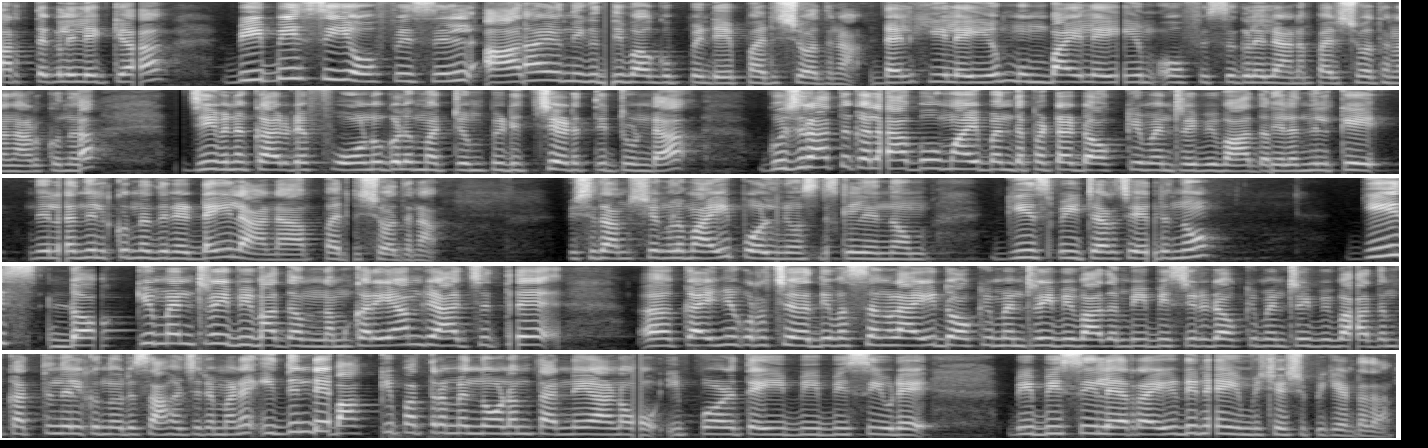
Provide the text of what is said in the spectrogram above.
വാർത്തകളിലേക്ക്. B B C ഓഫീസിൽ ആദായ നികുതി വകുപ്പിന്റെ പരിശോധന. ഡൽഹിയിലെയും മുംബൈയിലെയും ഓഫീസുകളിലാണ് പരിശോധന നടക്കുന്നത്. ജീവനക്കാരുടെ ഫോണുകളും മറ്റും പിടിച്ചെടുത്തിട്ടുണ്ട്. ഗുജറാത്ത് കലാപവുമായി ബന്ധപ്പെട്ട ഡോക്യുമെന്ററി വിവാദം നിലനിൽക്കെ നിലനിൽക്കുന്നതിനിടയിലാണ് പരിശോധന. വിശദാംശങ്ങളുമായി പോൾ ന്യൂസ് ഡെസ്കിൽ നിന്നും ഗീസ് പീറ്റർ ചേരുന്നു. ഗീസ് ഡോക്യുമെന്ററി വിവാദം നമുക്കറിയാം. രാജ്യത്തെ കഴിഞ്ഞ കുറച്ച് ദിവസങ്ങളായി ഡോക്യുമെന്ററി വിവാദം ബി ബി സിയുടെ ഡോക്യുമെന്ററി വിവാദം കത്തി നിൽക്കുന്ന ഒരു സാഹചര്യമാണ്. ഇതിന്റെ ബാക്കി പത്രം എന്നോണം തന്നെയാണോ ഇപ്പോഴത്തെ ഈ ബി ബി സിയുടെ ബി ബി സിയിലെ റൈഡിനെയും വിശേഷിപ്പിക്കേണ്ടത്?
